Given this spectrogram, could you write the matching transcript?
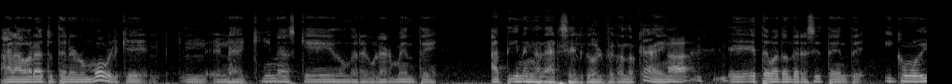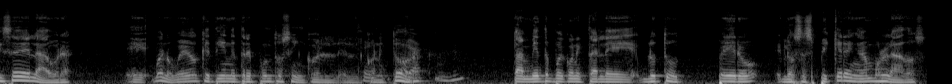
a la hora de tú tener un móvil, que en las esquinas que es donde regularmente atinan a darse el golpe cuando caen, Ah, eh, este es bastante resistente. Y como dice Laura, eh, bueno, veo que tiene 3.5 el, el Sí, conector. También te puede conectarle Bluetooth, pero los speakers en ambos lados,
